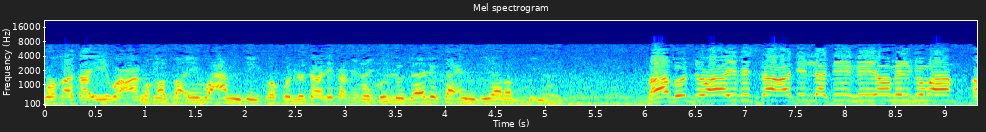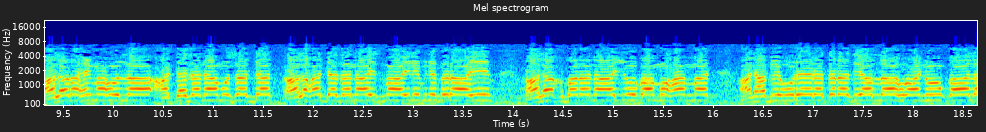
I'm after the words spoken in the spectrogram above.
وخطئي وعمدي. وخطئي وعمدي. وكل ذلك من عندي. وكل ذلك عندي يا ربي. نعم. باب الدعاء في الساعة التي في يوم الجمعة. قال رحمه الله حدثنا مسدد قال حدثنا إسماعيل بن إبراهيم قال أخبرنا أيوب محمد عن أبي هريرة رضي الله عنه قال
